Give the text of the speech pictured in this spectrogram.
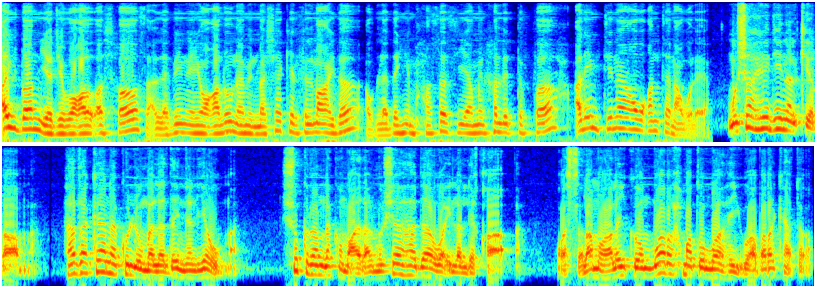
أيضا يجب على الأشخاص الذين يعانون من مشاكل في المعدة أو لديهم حساسية من خل التفاح الامتناع عن تناوله. مشاهدينا الكرام هذا كان كل ما لدينا اليوم. شكرا لكم على المشاهدة وإلى اللقاء. والسلام عليكم ورحمة الله وبركاته.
